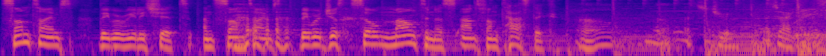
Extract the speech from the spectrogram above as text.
Sometimes they were really shit, and sometimes they were just so mountainous and fantastic. Oh, that's true. That's accurate.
